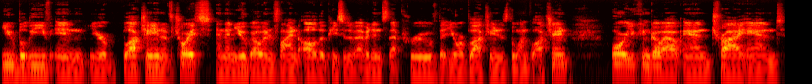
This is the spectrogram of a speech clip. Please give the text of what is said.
you believe in your blockchain of choice, and then you go and find all the pieces of evidence that prove that your blockchain is the one blockchain, or you can go out and try and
